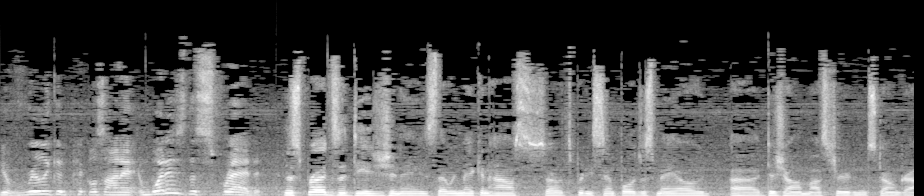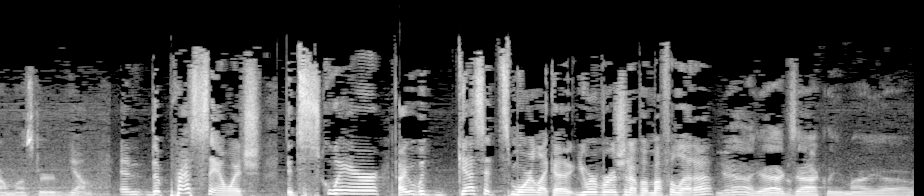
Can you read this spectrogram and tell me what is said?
You have really good pickles on it. And what is the spread? the spread's the Dijonnaise that we make in house. So, it's pretty simple just mayo, uh, Dijon mustard, and stone ground mustard. Yum. And the press sandwich, it's square. I would guess it's more like a your version of a muffuletta. Yeah, yeah, exactly. My uh,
